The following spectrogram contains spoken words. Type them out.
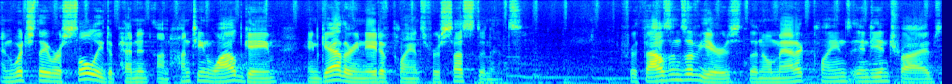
in which they were solely dependent on hunting wild game and gathering native plants for sustenance. For thousands of years, the nomadic Plains Indian tribes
